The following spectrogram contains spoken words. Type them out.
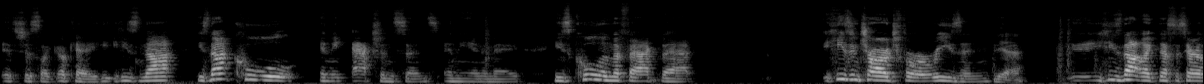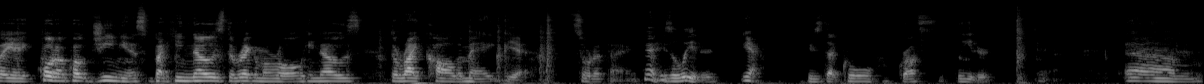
it's just like okay, he, he's not he's not cool in the action sense in the anime. He's cool in the fact that he's in charge for a reason. Yeah, He's not like necessarily a quote unquote genius, but he knows the rigmarole. He knows the right call to make, yeah, sort of thing. yeah. He's a leader. Yeah. he's that cool, gruff leader. Yeah. Um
